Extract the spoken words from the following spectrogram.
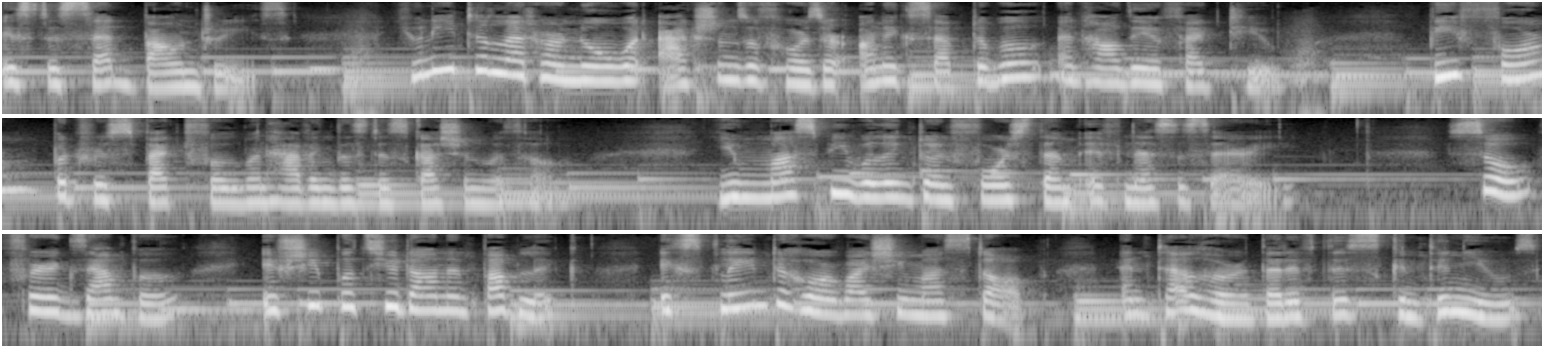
is to set boundaries. You need to let her know what actions of hers are unacceptable and how they affect you. Be firm but respectful when having this discussion with her. You must be willing to enforce them if necessary. So, for example, if she puts you down in public, explain to her why she must stop and tell her that if this continues,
